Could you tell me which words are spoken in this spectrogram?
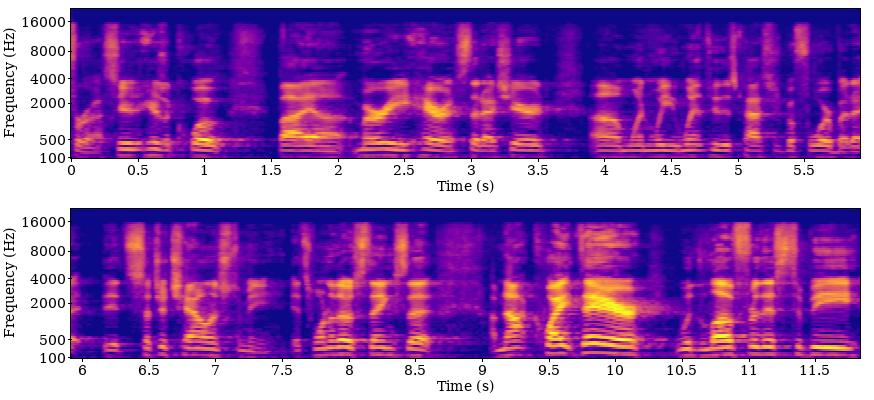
for us. Here, here's a quote by uh, Murray Harris that I shared um, when we went through this passage before, but it, it's such a challenge to me. It's one of those things that I'm not quite there, would love for this to be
